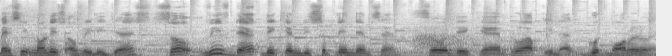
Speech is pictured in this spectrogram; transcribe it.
basic knowledge of religious. So with that, they can discipline themselves so they can grow up in a good moral.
